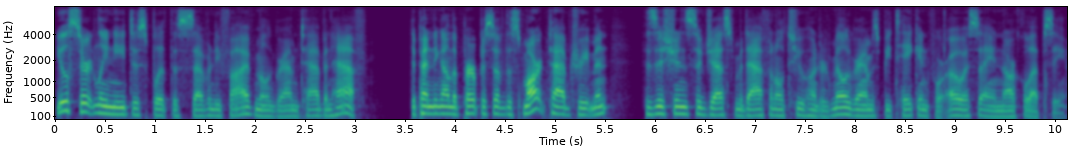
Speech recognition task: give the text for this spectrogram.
you'll certainly need to split the 75 milligram tab in half. Depending on the purpose of the SMART tab treatment, physicians suggest modafinil 200 milligrams be taken for OSA and narcolepsy.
